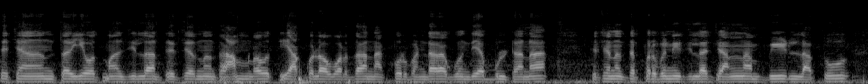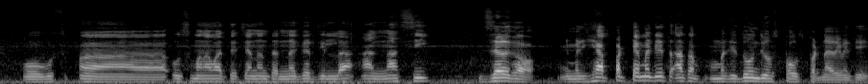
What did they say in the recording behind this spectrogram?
त्याच्यानंतर यवतमाळ जिल्हा त्याच्यानंतर अमरावती अकोला वर्धा नागपूर भंडारा गोंदिया बुलढाणा त्याच्यानंतर परभणी जिल्हा जालना बीड लातूर उस उस्मानाबाद त्याच्यानंतर नगर जिल्हा आणि नाशिक जळगाव. म्हणजे ह्या पट्ट्यामध्येच आता म्हणजे दोन दिवस पाऊस पडणार आहे म्हणजे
